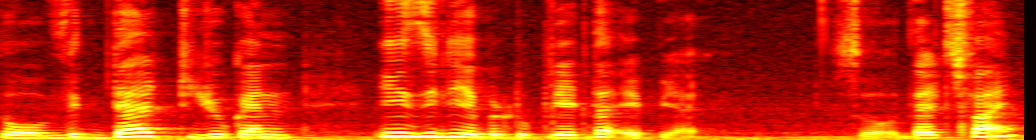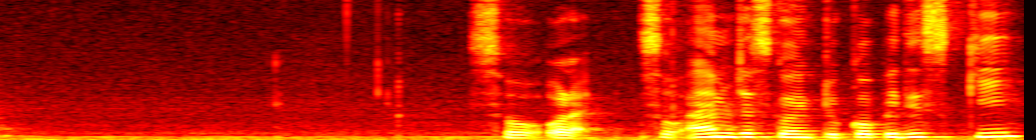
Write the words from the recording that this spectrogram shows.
so with that you can easily able to create the API so that's fine. So alright. So I'm just going to copy this key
